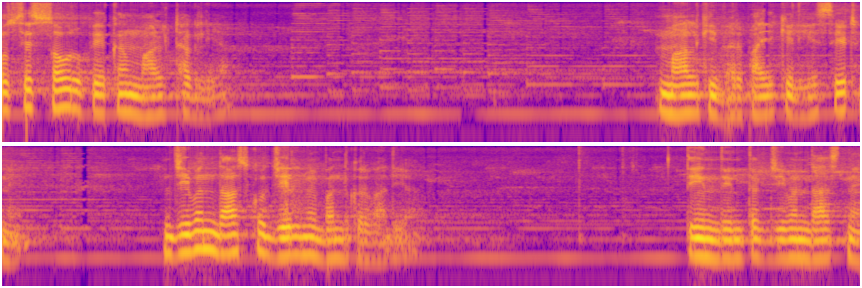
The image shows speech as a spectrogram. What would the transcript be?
उससे सौ रुपए का माल ठग लिया। माल की भरपाई के लिए सेठ ने जीवन दास को जेल में बंद करवा दिया। तीन दिन तक जीवन दास ने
